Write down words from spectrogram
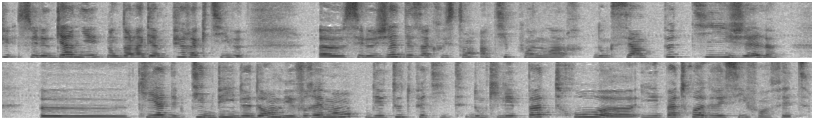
le Garnier, donc dans la gamme Pure Active. Euh, c'est le gel désincrustant anti-point noir. Donc c'est un petit gel euh, qui a des petites billes dedans, mais vraiment des toutes petites. Donc il n'est pas, trop, euh, il pas trop agressif en fait.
